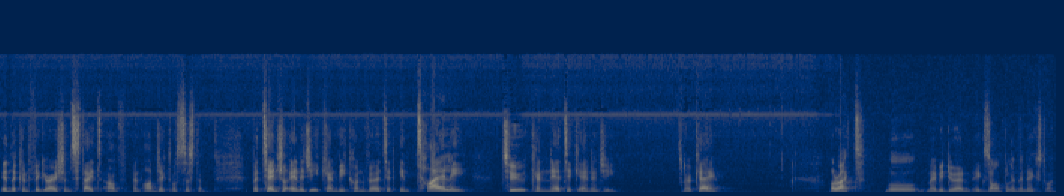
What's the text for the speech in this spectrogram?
in the configuration state of an object or system. Potential energy can be converted entirely to kinetic energy. Okay. All right. We'll maybe do an example in the next one.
